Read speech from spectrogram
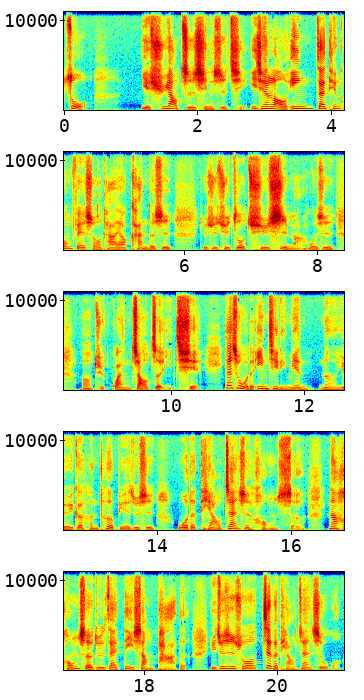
做。也需要执行的事情。以前老鹰在天空飞的时候，他要看的是，就是去做趋势嘛，或者是呃去关照这一切。但是我的印记里面呢，有一个很特别，就是我的挑战是红蛇。那红蛇就是在地上爬的，也就是说，这个挑战是我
